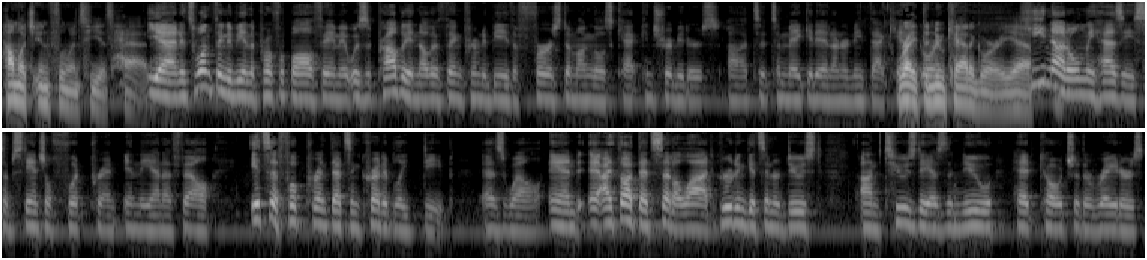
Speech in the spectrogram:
how much influence he has had. Yeah, and it's one thing to be in the Pro Football Hall of Fame. It was probably another thing for him to be the first among those cat contributors uh, to, to make it in underneath that category. Right, the new category, yeah. He not only has a substantial footprint in the NFL, it's a footprint that's incredibly deep as well. And I thought that said a lot. Gruden gets introduced on Tuesday as the new head coach of the Raiders.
